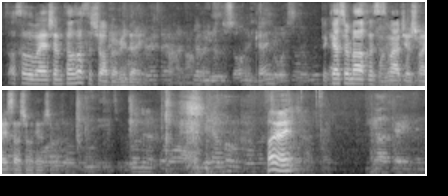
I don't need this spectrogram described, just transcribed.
It's also the way Hashem tells us to show up every day. Yeah, but you know the song. you Okay. just know what's the number. The Keser Malchus is Gematria Shema Yisrael Hashem Elokeinu Hashem All right. Egalitarian men.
